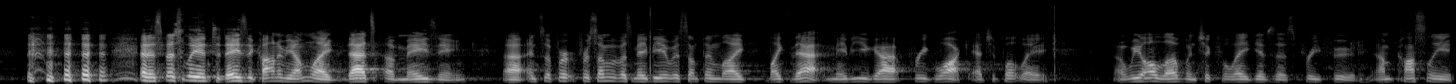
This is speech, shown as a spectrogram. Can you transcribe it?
and especially in today's economy, I'm like, that's amazing. Uh, and so for, for some of us, maybe it was something like, like that. Maybe you got free guac at Chipotle. Uh, we all love when Chick fil A gives us free food. I'm constantly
